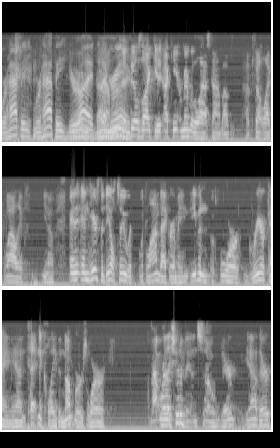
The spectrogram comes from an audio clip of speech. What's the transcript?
We're happy. We're happy. You're right. I agree. right. It feels like it, I can't remember the last time I've I felt like wow they you know and and here's the deal too with with linebacker I mean even before Grier came in technically the numbers were about where they should have been so they're yeah they're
